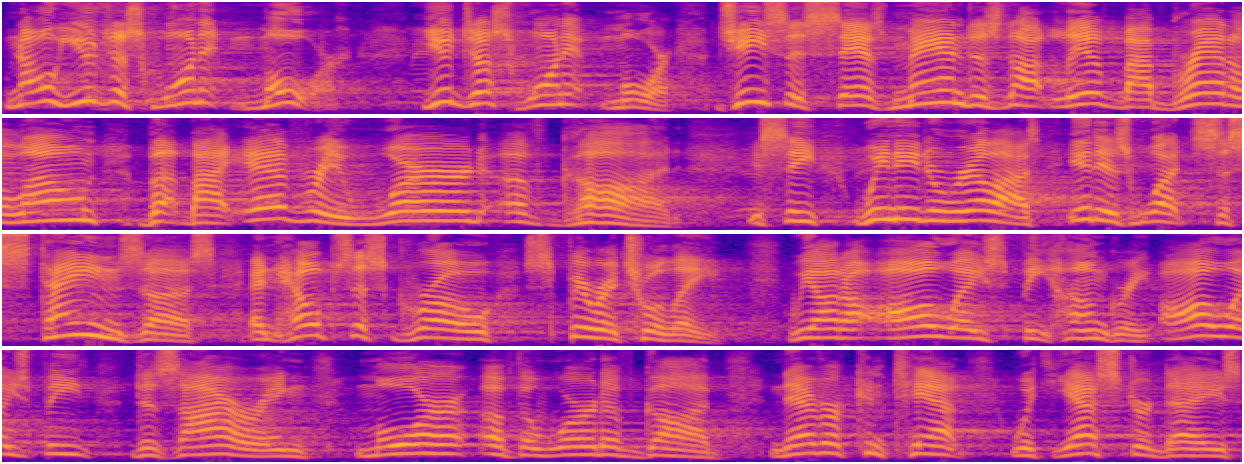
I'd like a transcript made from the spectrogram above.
No, you just want it more. You just want it more. Jesus says, Man does not live by bread alone, but by every word of God. You see, we need to realize it is what sustains us and helps us grow spiritually. We ought to always be hungry, always be desiring more of the Word of God, never content with yesterday's,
